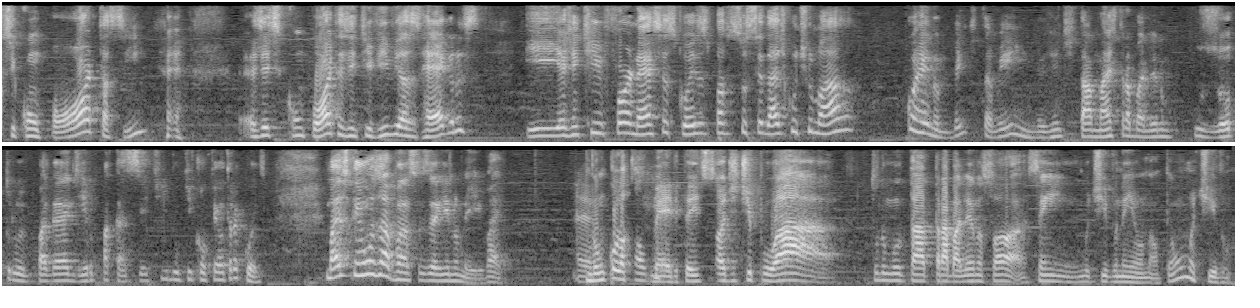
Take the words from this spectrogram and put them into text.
se comporta assim, a gente se comporta, a gente vive as regras e a gente fornece as coisas para a sociedade continuar correndo. Bem que também a gente está mais trabalhando os outros para ganhar dinheiro para cacete do que qualquer outra coisa. Mas tem uns avanços aí no meio, vai. É. Vamos colocar o mérito aí só de tipo, ah, todo mundo tá trabalhando só sem motivo nenhum, não. Tem um motivo.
